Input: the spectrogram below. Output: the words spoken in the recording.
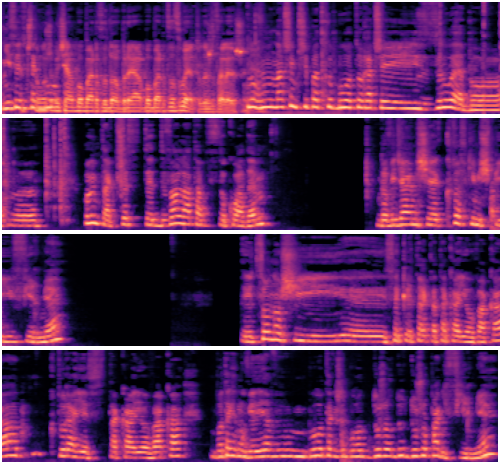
Niestety znaczy, tak to może było... być albo bardzo dobre, albo bardzo złe, to też zależy. No, w naszym przypadku było to raczej złe, bo e, powiem tak, przez te dwa lata z dokładem dowiedziałem się, kto z kim śpi w firmie, e, co nosi e, sekretarka taka i owaka, która jest taka i owaka, bo tak jak mówię, ja, było tak, że było dużo, du, dużo pani w firmie,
